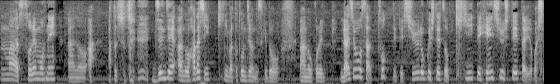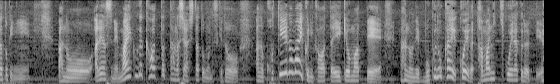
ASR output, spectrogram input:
まあ、それもね、あの、あ、あとちょっと、全然、あの、話一気にまた飛んじゃうんですけど、あの、これ、ラジオをさ、撮ってて収録したやつを聞いて編集してたりとかしたときに、あの、あれなんですね、マイクが変わったって話はしたと思うんですけど、あの、固定のマイクに変わった影響もあって、あのね、僕の声がたまに聞こえなくなるっていう。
